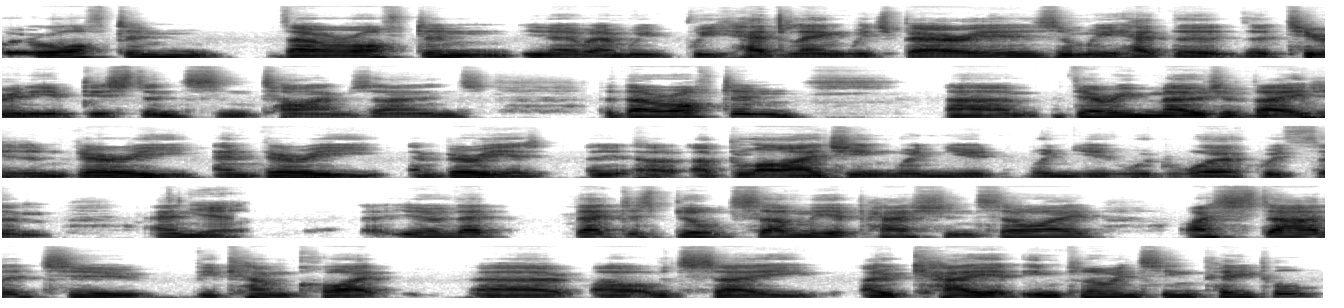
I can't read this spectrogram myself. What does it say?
were often they were often, you know, and we, we had language barriers and we had the, the tyranny of distance and time zones, but they were often um, very motivated and very and very and very uh, obliging when you when you would work with them, and yeah. you know that that just built suddenly a passion. So I I started to become quite uh, I would say okay at influencing people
